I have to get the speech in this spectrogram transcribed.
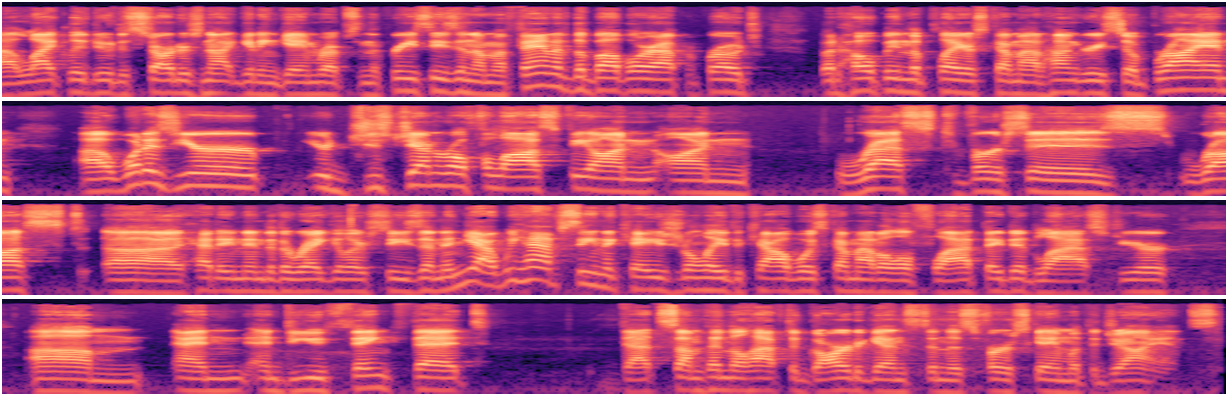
uh, likely due to starters not getting game reps in the preseason. I'm a fan of the bubble wrap approach, but hoping the players come out hungry. So, Bryan, uh, what is your your just general philosophy on on rest versus rust uh, heading into the regular season? And yeah, we have seen occasionally the Cowboys come out a little flat. They did last year. Um, and and do you think that that's something they'll have to guard against in this first game with the Giants.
